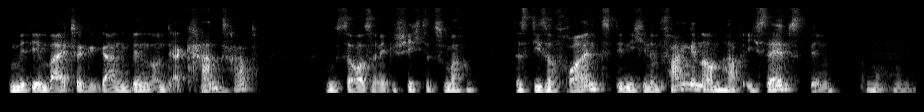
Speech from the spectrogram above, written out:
und mit dem weitergegangen bin und erkannt habe, um es daraus eine Geschichte zu machen, dass dieser Freund, den ich in Empfang genommen habe, ich selbst bin. Mhm.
